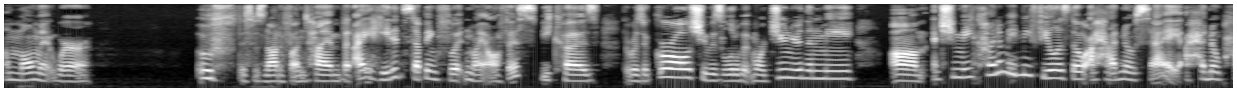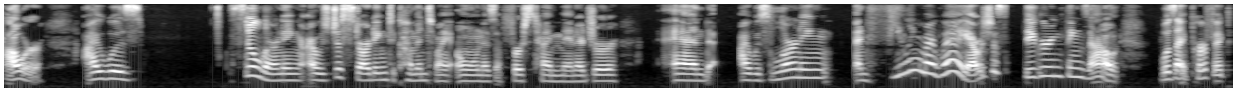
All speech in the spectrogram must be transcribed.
a moment where oof, this was not a fun time, but I hated stepping foot in my office because there was a girl, she was a little bit more junior than me, um, and she made kind of made me feel as though I had no say, I had no power. I was still learning. I was just starting to come into my own as a first time manager, and I was learning and feeling my way. I was just figuring things out. Was I perfect?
